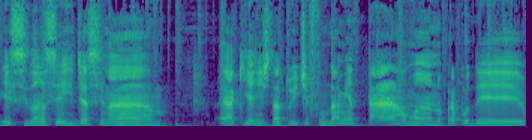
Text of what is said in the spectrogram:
Esse lance aí de assinar é, aqui a gente na Twitch é fundamental, mano, para poder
